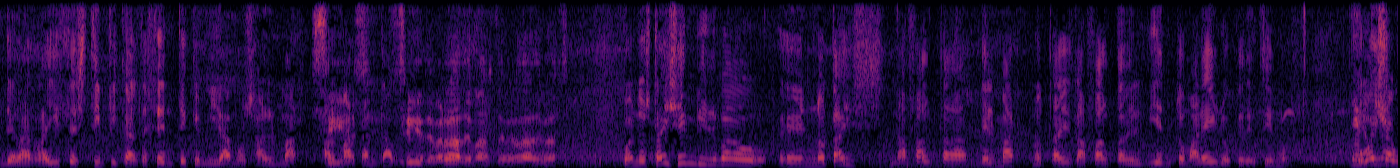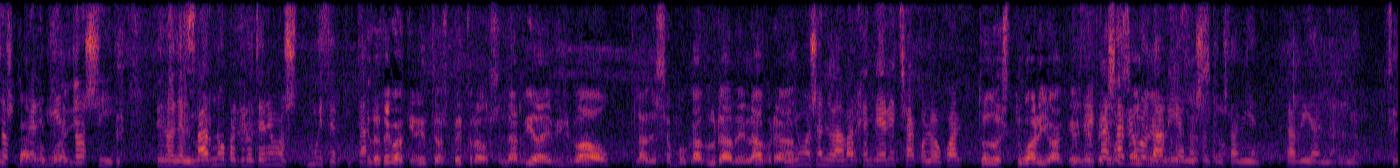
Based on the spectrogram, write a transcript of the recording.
de las raíces típicas de gente que miramos al mar, al mar Cantábrico. Sí, de verdad, además, de verdad, de verdad. Cuando estáis en Bilbao, eh, ¿notáis la falta del mar? ¿Notáis la falta del viento mareiro que decimos? Del ¿O vais a viento- buscarlo del por allí? viento sí, pero del mar no, porque lo tenemos muy cerquita. Lo tengo a 500 metros, la ría de Bilbao, la desembocadura del Abra, Vivimos en la margen derecha, con lo cual todo estuario aquel desde que casa tenemos vemos allí, la ría entonces, nosotros también, la ría del Nervión. Sí,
